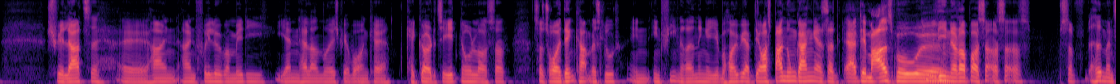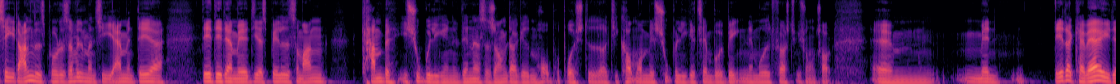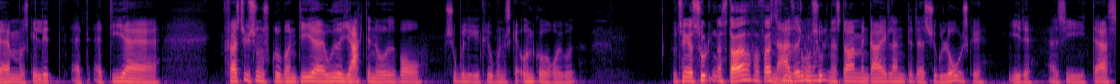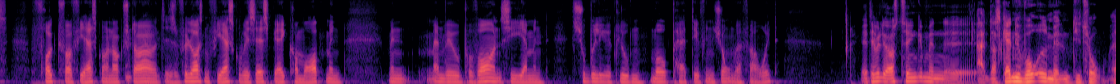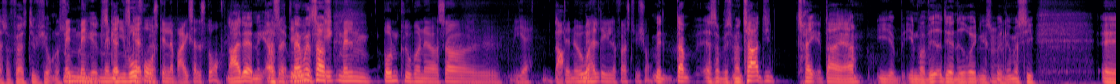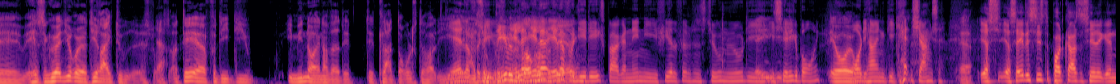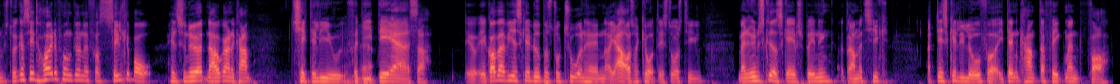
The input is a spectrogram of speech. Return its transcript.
Schwelatze øh, har, en, har en friløber midt i, i anden halvleg mod Esbjerg, hvor han kan, kan gøre det til 1-0, og så, så tror jeg, at den kamp er slut. En, en fin redning af Jeppe Højbjerg. Det er også bare nogle gange... Altså, ja, det er meget små... Øh... Lige op, og så, og så, så havde man set anderledes på det, så ville man sige, ja, men det er det, er det der med, at de har spillet så mange kampe i Superligaen i denne her sæson, der har givet dem hår på brystet, og de kommer med Superliga-tempo i benene mod et første divisionshold. Øhm, men det, der kan være i det, er måske lidt, at, at de er første divisionsklubberne, de er ude at jagte noget, hvor Superliga-klubberne skal undgå at rykke ud. Du tænker, at sulten er større for første Nej, jeg ved ikke, om sulten er større, men der er et eller andet det der psykologiske i det. Altså i deres frygt for fiasko er nok større. Det er selvfølgelig også en fiasko, hvis Esbjerg ikke kommer op, men, men man vil jo på forhånd sige, jamen Superliga-klubben må per definition være favorit. Ja, det vil jeg også tænke, men... Øh... Ja, der skal niveauet mellem de to, altså første division og Superliga. Men, men, men niveauforskellen er bare ikke så stor. Nej, det er den ikke. Altså, altså, det er jo så også... ikke mellem bundklubberne og så øh, ja, Nå, den øvre men, halvdel af første division. Men der, altså, hvis man tager de tre, der er i, involveret i det her nedrykningsspil, mm. jeg må sige, Øh, Helsingør, de rører direkte ud. Ja. Ja. Og det er, fordi de i mine øjne har været det, det klart dårligste hold i Ja, eller i fordi, det kan vi eller, godt eller, eller fordi de ikke sparker den ind i 94. 20 minut i, Ja, i- i Silkeborg, ikke? Jo, jo. hvor de har en gigant chance. Jeg, jeg sagde det sidste podcast, og siger det igen. Hvis du ikke har set højdepunkterne fra Silkeborg, Helsingør, den afgørende kamp, tjek det lige ud, fordi ja. Ja. det er altså... Det kan godt være, at vi har skældt ud på strukturen herinde, og jeg har også har gjort det i stor stil. Man ønskede at skabe spænding og dramatik, og det skal jeg lige love for. I den kamp, der fik man for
